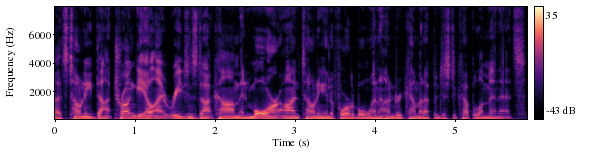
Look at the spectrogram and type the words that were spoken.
That's tony.trungale at regions.com and more on Tony and Affordable 100 coming up in just a couple of minutes.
